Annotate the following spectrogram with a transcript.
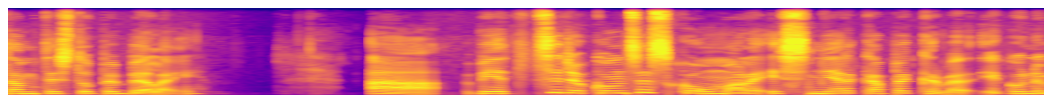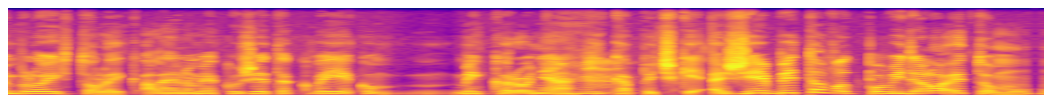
tam ty stopy byly. A vědci dokonce zkoumali i směr kape krve, jako nebylo jich tolik, ale jenom jako, že je takový jako mikro nějaký mm-hmm. kapičky. A že by to odpovídalo i tomu,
